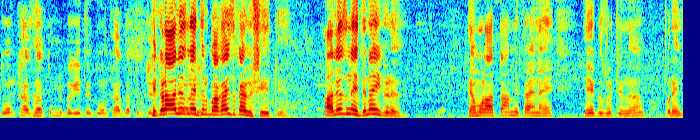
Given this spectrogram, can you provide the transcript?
दोन खासदार तुम्ही बघितले दोन खासदार तुमचे इकडं आलेच नाही तर बघायचं काय विषय येतो या आलेच नाही ते ना इकडं. त्यामुळं आता आम्ही काय नाही एकजुटीनं पर्यंत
